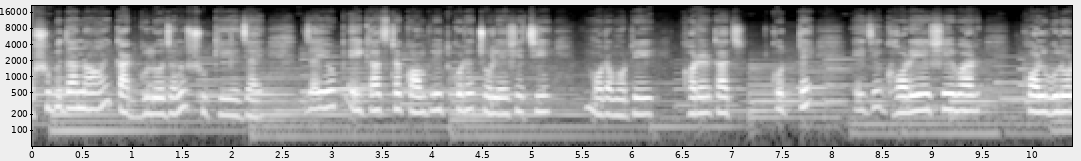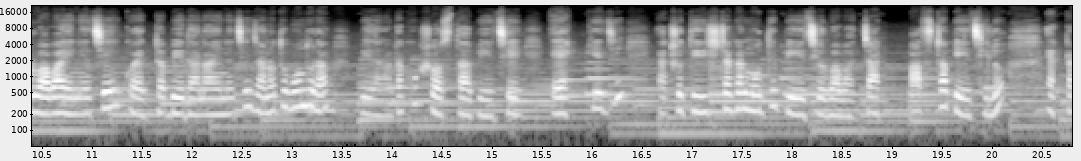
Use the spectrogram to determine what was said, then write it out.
অসুবিধা না হয়, কাঠগুলো যেন শুকিয়ে যায়। যাই হোক, এই কাজটা কমপ্লিট করে চলে এসেছি। মোটামুটি ঘরের কাজ করতে। এই যে ঘরে এসে এবার ফলগুলোর বাবা এনেছে, কয়েকটা বেদানা এনেছে। জানো তো বন্ধুরা, বেদানাটা খুব সস্তা পেয়েছে। এক কেজি একশো তিরিশ টাকার মধ্যে পেয়েছে ওর বাবা। চার, পাঁচটা পেয়েছিল। একটা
